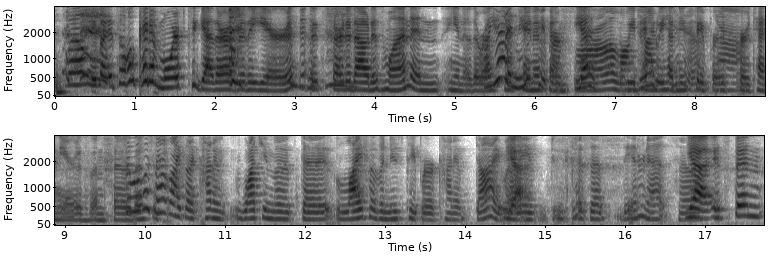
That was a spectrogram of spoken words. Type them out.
well, it's all kind of morphed together over the years. It started out as one, and you know the rest well, you had kind of come. yes, we did. We too. had newspapers yeah. for ten years, and so. So what was that like? Like kind of watching the the life of a newspaper kind of die, really, yeah. because of the internet. So yeah, it's been.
